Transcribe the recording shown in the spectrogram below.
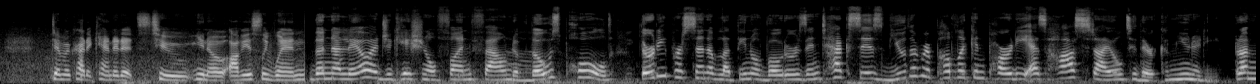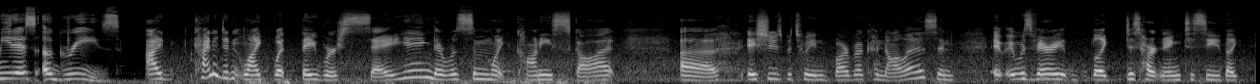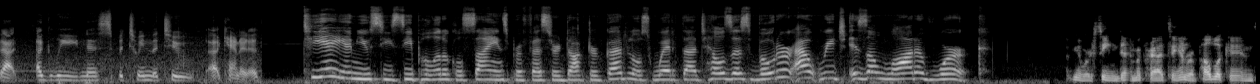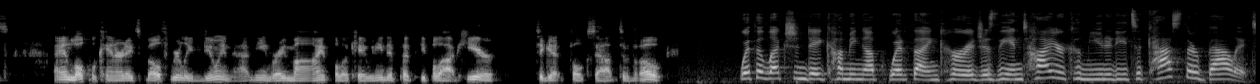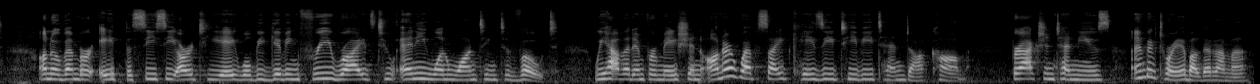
Democratic candidates to, you know, obviously win. The Naleo Educational Fund found of those polled, 30% of Latino voters in Texas view the Republican Party as hostile to their community. Ramirez agrees. I kind of didn't like what they were saying. There was some like Connie Scott uh, issues between Barbara Canales, and it, it, was very like disheartening to see like that ugliness between the two uh, candidates. TAMUCC political science professor Dr. Carlos Huerta tells us voter outreach is a lot of work. You know, we're seeing Democrats and Republicans and local candidates both really doing that, being very mindful. Okay, we need to put people out here to get folks out to vote. With Election Day coming up, Huerta encourages the entire community to cast their ballot. On November 8th, the CCRTA will be giving free rides to anyone wanting to vote. We have that information on our website, kztv10.com. For Action 10 News, I'm Victoria Valderrama.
